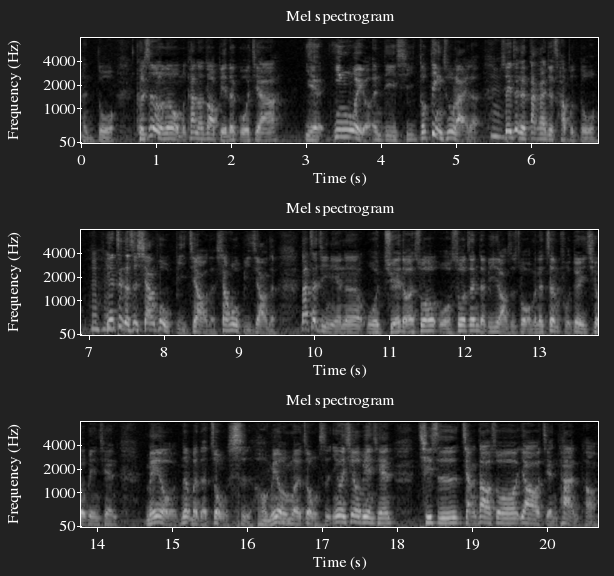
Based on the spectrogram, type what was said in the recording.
很多。可是呢，我们看得到别的国家。也因为有 NDC 都定出来了，所以这个大概就差不多。因为这个是相互比较的，相互比较的。那这几年呢，我觉得说，我说真的，必须老实说，我们的政府对于气候变迁没有那么的重视，哦，没有那么的重视。因为气候变迁其实讲到说要减碳，哈，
